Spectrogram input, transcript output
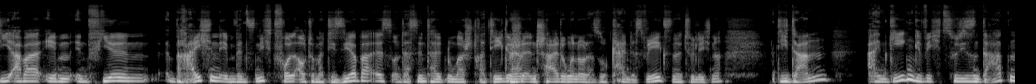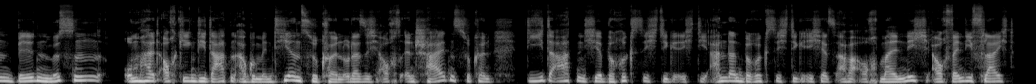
die aber eben in vielen Bereichen, eben wenn es nicht voll automatisierbar ist, und das sind halt nun mal strategische ja. Entscheidungen oder so, keineswegs natürlich, ne, die dann ein Gegengewicht zu diesen Daten bilden müssen, um halt auch gegen die Daten argumentieren zu können oder sich auch entscheiden zu können, die Daten hier berücksichtige ich, die anderen berücksichtige ich jetzt aber auch mal nicht, auch wenn die vielleicht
